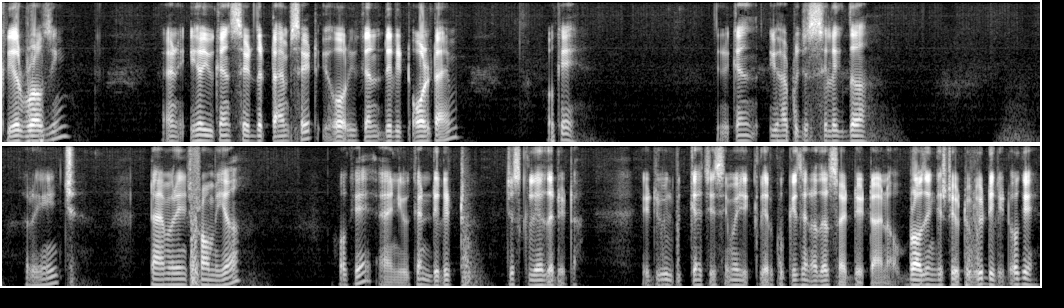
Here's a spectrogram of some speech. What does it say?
clear browsing. And here you can set the time set or you can delete all time. Okay. You can you have to just select the range time range from here okay and you can delete just clear the data. It will be catches image clear cookies and other site data and browsing history to be delete okay.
